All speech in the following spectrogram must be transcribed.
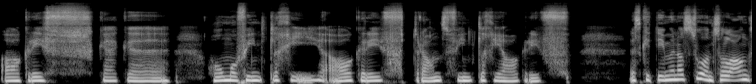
Angriff gegen homofindliche Angriff, transfindliche Angriff. Es gibt immer noch zu. Und solange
